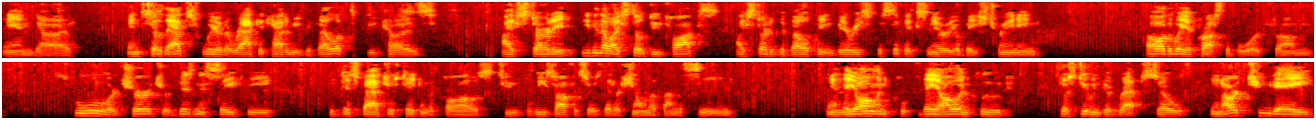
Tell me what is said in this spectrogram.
and uh, and so that's where the RAK Academy developed because I started, even though I still do talks, I started developing very specific scenario based training all the way across the board from school or church or business safety to dispatchers taking the calls to police officers that are showing up on the scene. And they all, include they all include just doing good reps. So in our two day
